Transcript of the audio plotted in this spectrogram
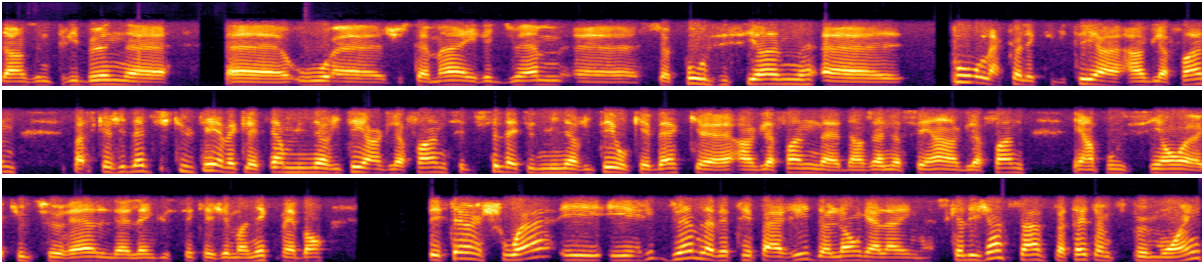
dans une tribune euh, où euh, justement Éric Duhem euh, se positionne pour la collectivité anglophone. Parce que j'ai de la difficulté avec le terme minorité anglophone. C'est difficile d'être une minorité au Québec anglophone dans un océan anglophone et en position culturelle, linguistique, hégémonique. Mais bon, c'était un choix et, Éric Duhem l'avait préparé de longue haleine. Ce que les gens savent peut-être un petit peu moins,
